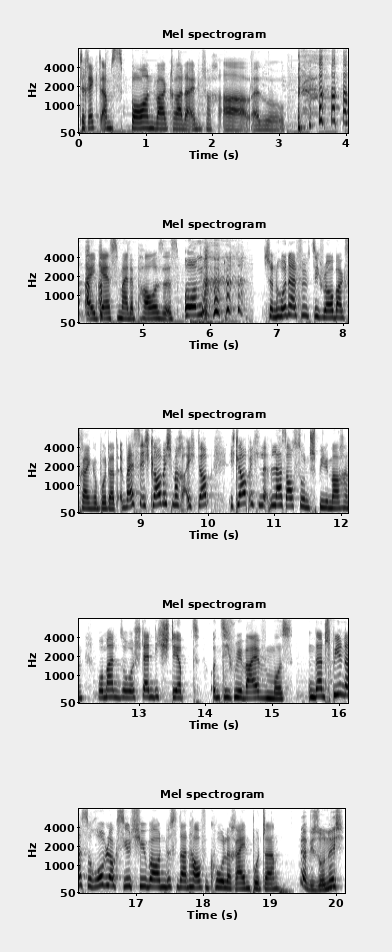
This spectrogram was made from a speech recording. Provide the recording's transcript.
Direkt am Spawn war gerade einfach A. Also. I guess meine Pause ist um. Schon 150 Robux reingebuttert. Weißt du, ich glaube, ich mache, ich glaube, ich glaube, ich lass auch so ein Spiel machen, wo man so ständig stirbt und sich reviven muss. Und dann spielen das so Roblox-YouTuber und müssen da einen Haufen Kohle reinbuttern. Ja, wieso nicht?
